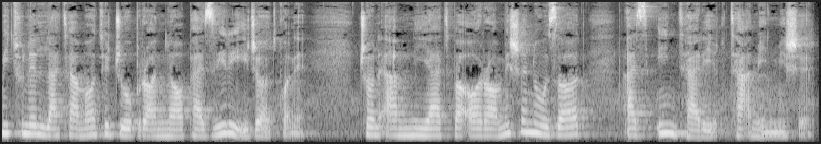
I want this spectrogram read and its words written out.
می‌تونه لطمات جبران ناپذیری ایجاد کنه چون امنیت و آرامش نوزاد از این طریق تأمین میشه.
